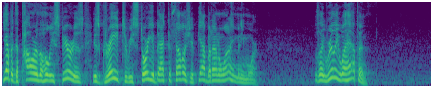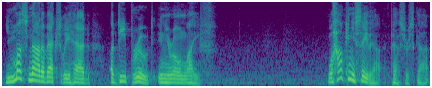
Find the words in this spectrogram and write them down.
Yeah, but the power of the Holy Spirit is, is great to restore you back to fellowship. Yeah, but I don't want Him anymore. I was like, really? What happened? You must not have actually had a deep root in your own life. Well, how can you say that, Pastor Scott?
